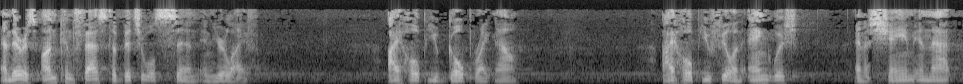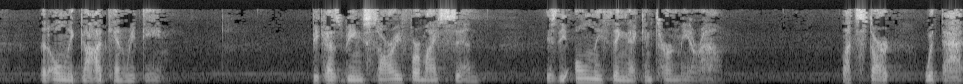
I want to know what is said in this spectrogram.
and there is unconfessed habitual sin in your life, I hope you gulp right now. I hope you feel an anguish and a shame in that that only God can redeem. Because being sorry for my sin is the only thing that can turn me around. Let's start with that.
